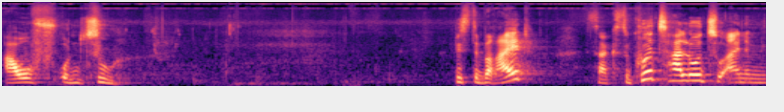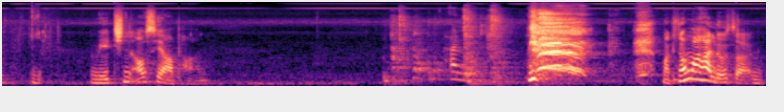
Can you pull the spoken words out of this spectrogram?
auf und zu. Bist du bereit? Sagst du kurz Hallo zu einem Mädchen aus Japan. Hallo. Magst du nochmal Hallo sagen?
